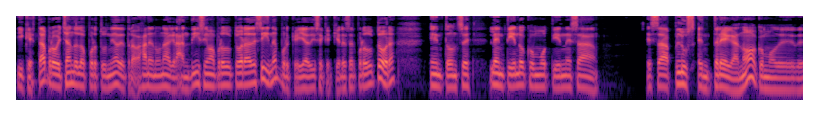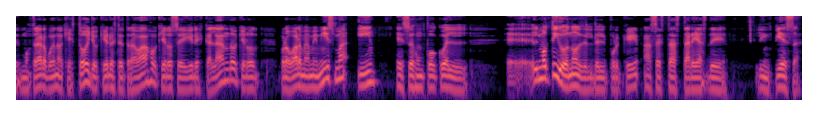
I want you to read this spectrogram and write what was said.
y que está aprovechando la oportunidad de trabajar en una grandísima productora de cine, porque ella dice que quiere ser productora, entonces le entiendo cómo tiene esa, esa plus entrega, ¿no? Como de, demostrar, bueno, aquí estoy, yo quiero este trabajo, quiero seguir escalando, quiero probarme a mí misma y eso es un poco el, eh, el motivo, ¿no? Del, del por qué hace estas tareas de, limpieza.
